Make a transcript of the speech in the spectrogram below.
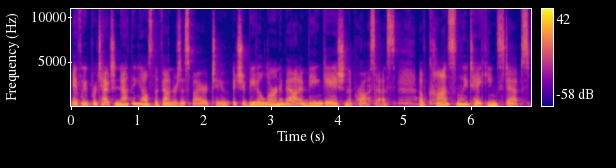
If we protect nothing else the founders aspired to, it should be to learn about and be engaged in the process of constantly taking steps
